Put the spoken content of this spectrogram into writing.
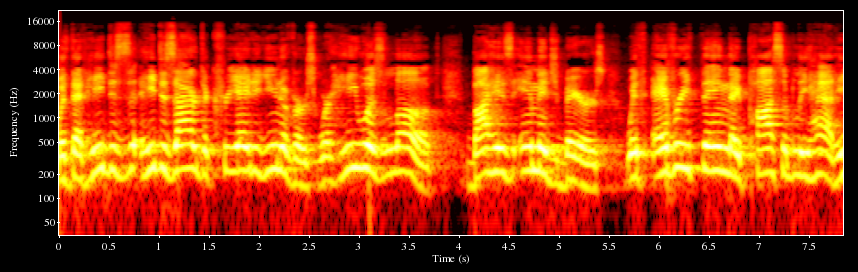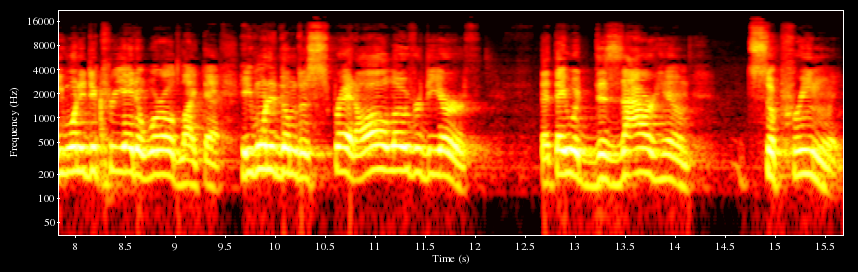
was that he, des- he desired to create a universe where he was loved by his image bearers with everything they possibly had. He wanted to create a world like that. He wanted them to spread all over the earth, that they would desire him supremely.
